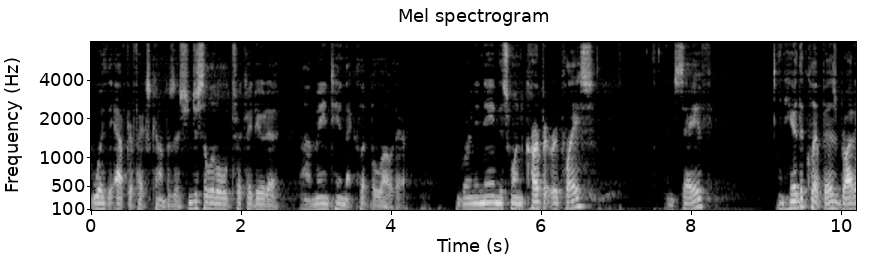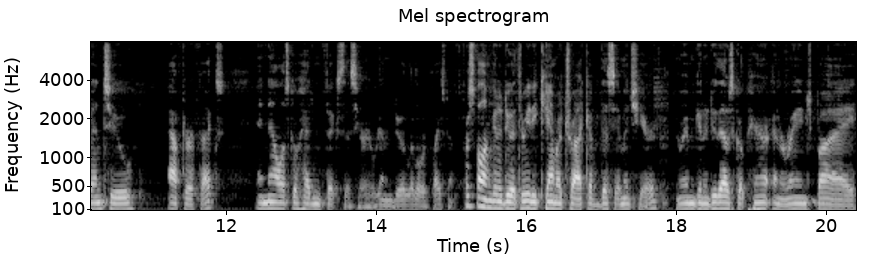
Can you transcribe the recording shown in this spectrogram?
with the After Effects composition. Just a little trick I do to uh, maintain that clip below there. I'm going to name this one Carpet Replace and save. And here the clip is brought into After Effects. And now let's go ahead and fix this here. We're going to do a little replacement. First of all, I'm going to do a 3D camera track of this image here. The way I'm going to do that is go up here and arrange by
